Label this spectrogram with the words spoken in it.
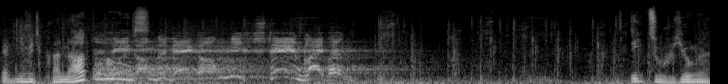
Ja, wie mit Granaten? Bewegung, Bewegung, nicht stehen bleiben! Sieh zu, Junge.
